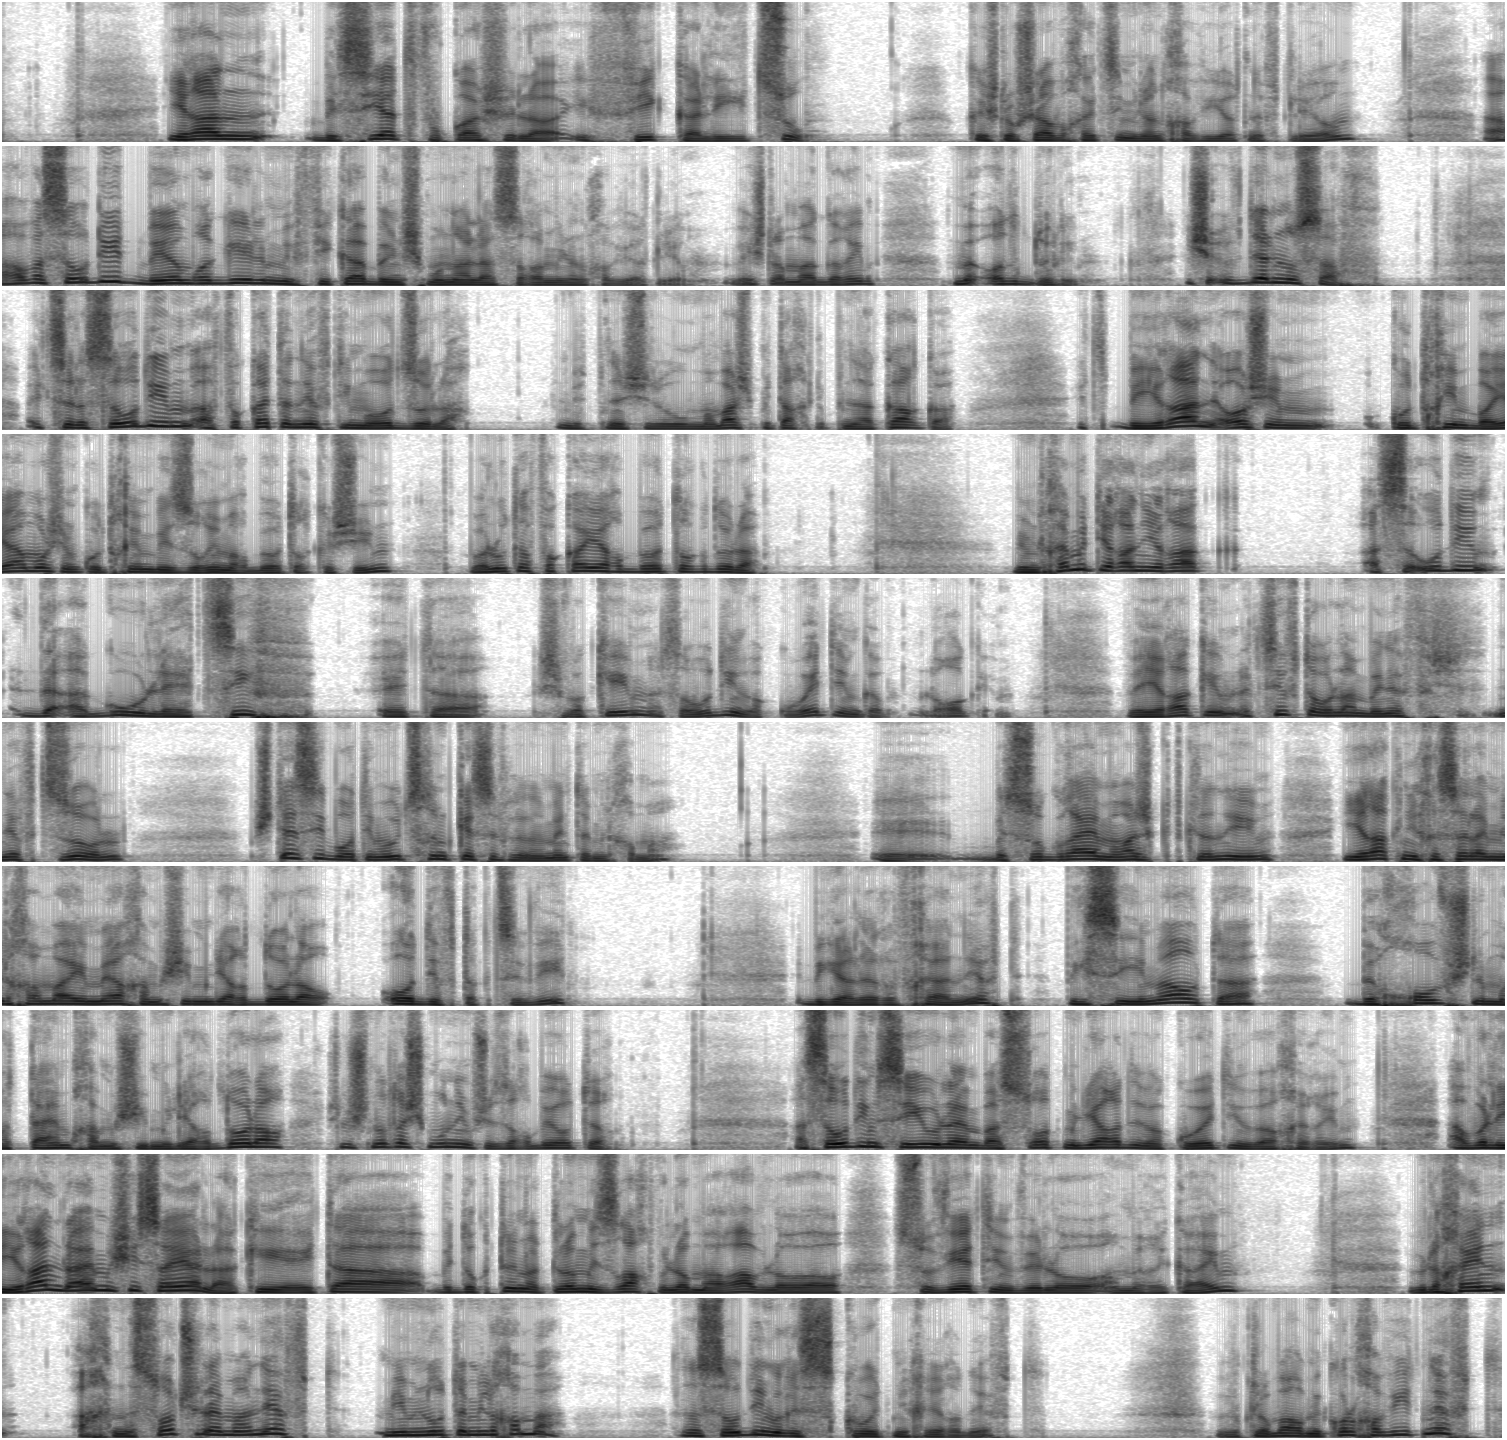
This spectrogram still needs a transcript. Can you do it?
איראן, בשיא התפוקה שלה, הפיקה לייצוא כשלושה וחצי מיליון חביות נפט ליום. ערב הסעודית ביום רגיל מפיקה בין שמונה לעשרה מיליון חביות ליום, ויש לה מאגרים מאוד גדולים. יש הבדל נוסף. אצל הסעודים הפקת הנפט היא מאוד זולה, מפני שהוא ממש מתחת לפני הקרקע. באיראן, או שהם קודחים בים, או שהם קודחים באזורים הרבה יותר קשים, ועלות ההפקה היא הרבה יותר גדולה. במלחמת איראן-עיראק, הסעודים דאגו להציף את השווקים, הסעודים והכווייתים גם, לא רק הם, והעיראקים, להציף את העולם בנפט זול, משתי סיבות, הם היו צריכים כסף לממן את המלחמה. אה, בסוגריים ממש קטנים, עיראק נכנסה למלחמה עם 150 מיליארד דולר עודף תקציבי, בגלל רווחי הנפט, והיא סיימה אותה בחוב של 250 מיליארד דולר של שנות ה-80, שזה הרבה יותר. הסעודים סייעו להם בעשרות מיליארדים, הכווייתים ואחרים, אבל לאיראן לא היה מי שיסייע לה, כי היא הייתה בדוקטרינות לא מזרח ולא מערב, לא סובייטים ולא אמריקאים, ולכן ההכנסות שלהם מהנפט מימנו את המלחמה. אז הסעודים ריסקו את מחיר הנפט, וכלומר, מכל חבית נפט,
